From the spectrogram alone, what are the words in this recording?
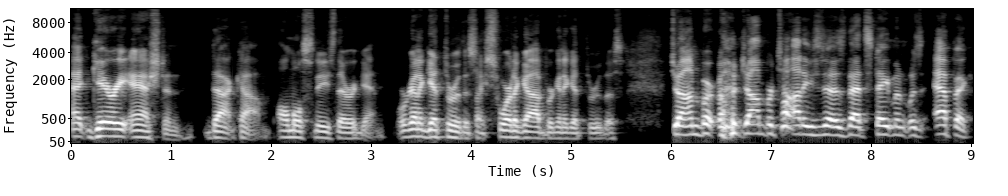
at GaryAshton.com. Almost sneezed there again. We're going to get through this. I swear to God, we're going to get through this. John Ber- John Bertotti says that statement was epic.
